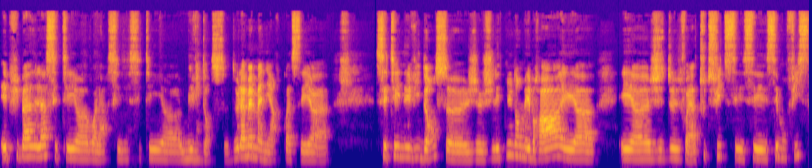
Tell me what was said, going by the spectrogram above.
Et puis bah, là, c'était euh, voilà, c'était euh, une évidence. De la même manière, quoi. C'est c'était une évidence. je, l'ai tenu dans mes bras et, voilà, tout de suite, c'est mon fils.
